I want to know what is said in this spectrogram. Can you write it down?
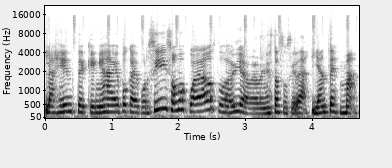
la gente que en esa época de por sí somos cuadrados todavía, ¿verdad? En esta sociedad y antes más.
